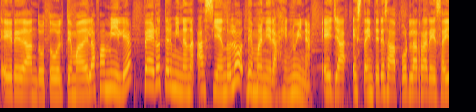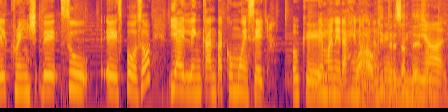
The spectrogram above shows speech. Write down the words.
heredando todo el tema de la familia, pero terminan haciéndolo de manera genuina. Ella está interesada por la rareza y el cringe de su esposo y a él le encanta cómo es ella, Ok. de manera genuina. Wow, qué interesante eso. Genial.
